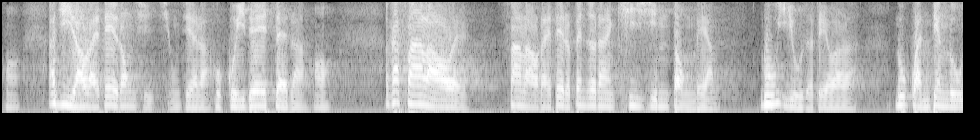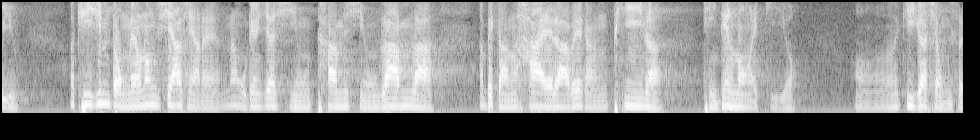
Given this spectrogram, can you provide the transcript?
哦，啊，二楼内底拢是上这啦，有规礼节啦，吼。啊，甲三楼诶，三楼内底就变做咱起心动念，愈有就对啊啦，愈关定愈有。啊，起心动念拢写啥呢？咱有阵时想贪想懒啦，啊，要讲害啦，要讲骗啦，天顶拢会记哦。哦，记较详细。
